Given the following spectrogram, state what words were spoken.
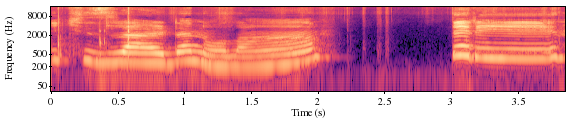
ikizlerden olan derin.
